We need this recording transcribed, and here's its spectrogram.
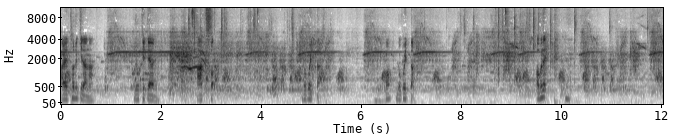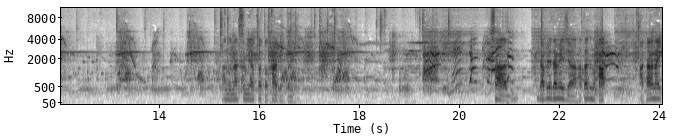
あれ、取る気だな。避けてやる。あ、くそ。どこ行った？あ、どこ行った？危ね。あの夏美をちょっとターゲットに。さあ、ダブルダメージは当たるのか？当たらない。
